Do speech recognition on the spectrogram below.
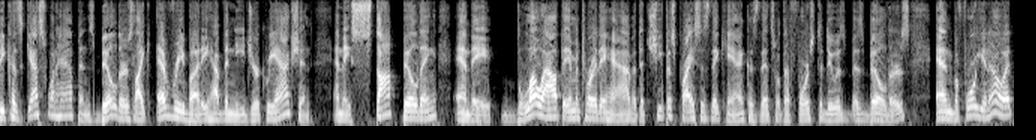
Because guess what happens? Builders, like everybody, have the knee jerk reaction. And they stop building and they blow out the inventory they have at the cheapest prices they can because that's what they're forced to do as, as builders. And before you know it,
